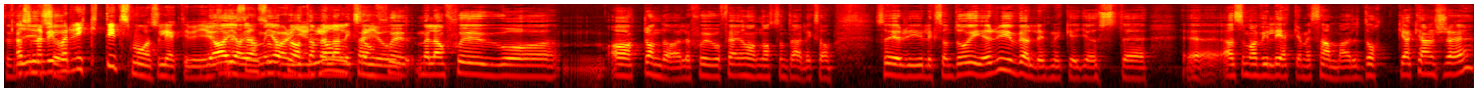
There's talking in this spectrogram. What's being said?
Alltså är när vi så- var riktigt små så lekte vi ju. Ja, ja, ja, men jag pratar mellan, liksom sju, mellan 7 och 18 då, eller 7 och 5, något sånt där liksom. Så är det ju liksom, då är det ju väldigt mycket just, eh, eh, alltså man vill leka med samma docka kanske.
